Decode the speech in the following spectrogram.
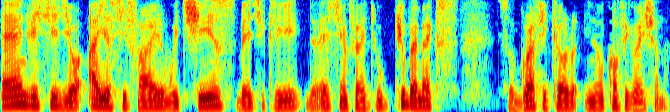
And this is your IOC file, which is basically the STM32 CubeMX, so graphical you know, configuration.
